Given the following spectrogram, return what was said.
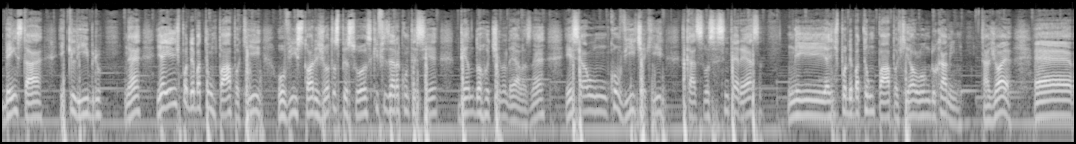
bem-estar, equilíbrio, né? E aí a gente poder bater um papo aqui, ouvir histórias de outras pessoas que fizeram acontecer dentro da rotina delas, né? Esse é um convite aqui, caso você se interessa, e a gente poder bater um papo aqui ao longo do caminho, tá joia? É...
